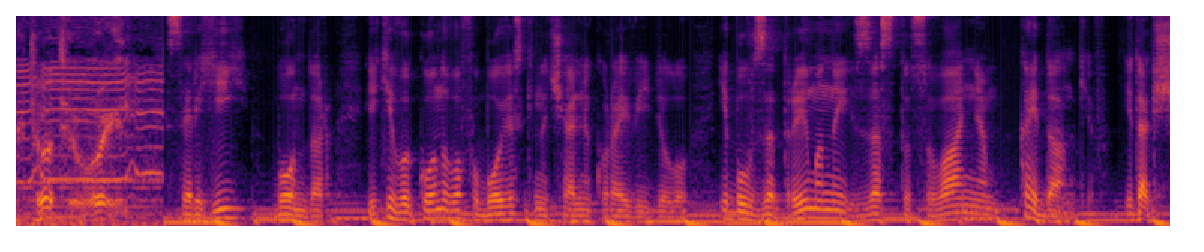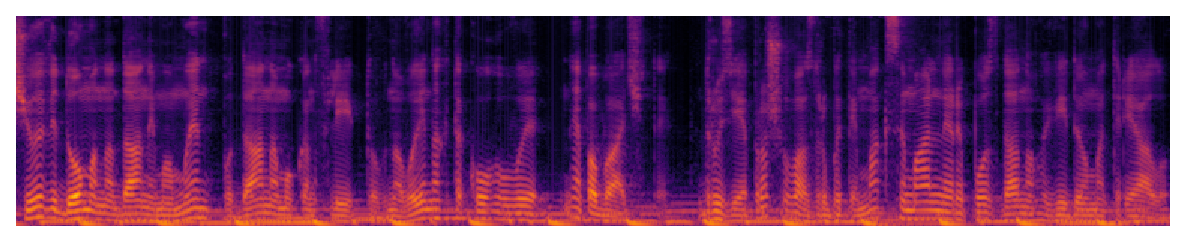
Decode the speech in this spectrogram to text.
Хто ти воїн? Сергій Бондар, який виконував обов'язки начальнику райвідділу і був затриманий з застосуванням кайданків. І так, що відомо на даний момент по даному конфлікту? В новинах такого ви не побачите. Друзі, я прошу вас зробити максимальний репост даного відеоматеріалу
